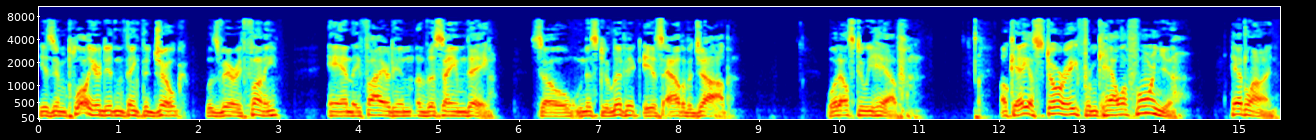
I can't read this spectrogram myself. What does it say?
His employer didn't think the joke was very funny and they fired him the same day. So Mr. Lippick is out of a job. What else do we have? Okay, a story from California. Headline.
